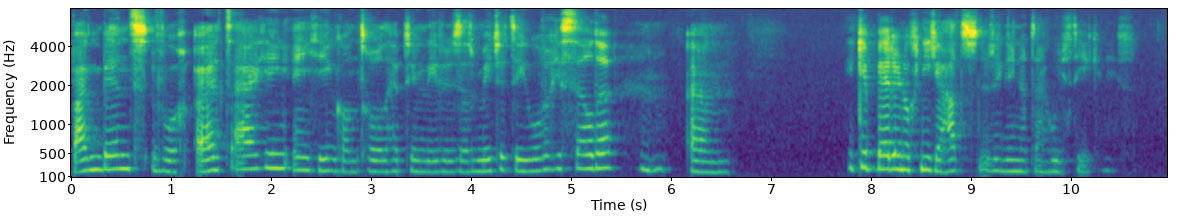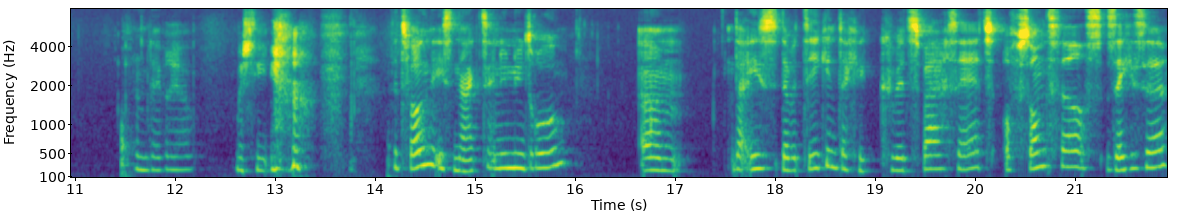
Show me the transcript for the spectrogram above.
bang bent voor uitdaging en geen controle hebt in je leven. Dus dat is een beetje het tegenovergestelde. Ehm, Ik heb beide nog niet gehad, dus ik denk dat dat een goed teken is. en blij voor jou. Merci. Het volgende is naakt zijn in je droom. Ehm, dat, is, dat betekent dat je kwetsbaar bent. Of soms zelfs zeggen ze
